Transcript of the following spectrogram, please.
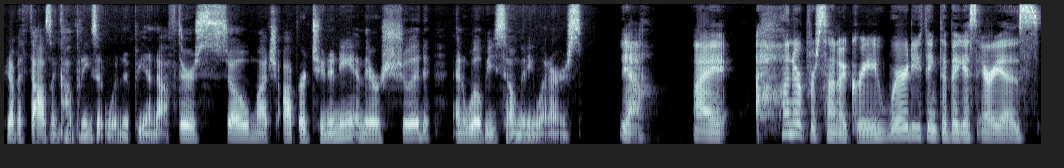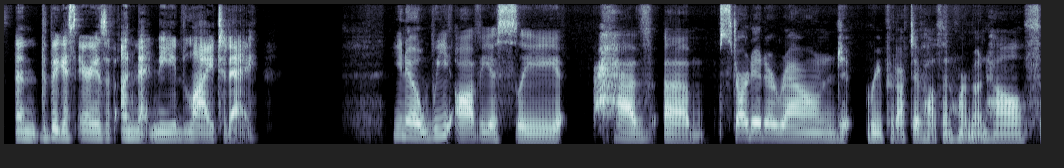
could have a thousand companies, and wouldn't it be enough? There's so much opportunity, and there should and will be so many winners. Yeah, I 100% agree. Where do you think the biggest areas and the biggest areas of unmet need lie today? You know, we obviously have um, started around reproductive health and hormone health.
